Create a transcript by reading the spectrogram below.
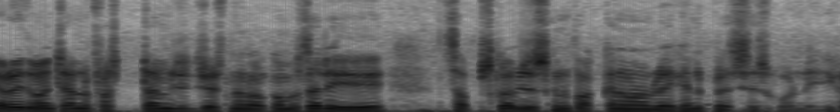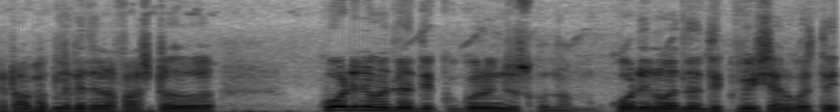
ఎవరైతే మన ఛానల్ ఫస్ట్ టైం విజిట్ చేస్తున్నారో ఒకసారి సబ్స్క్రైబ్ చేసుకుని పక్కన మన బ్లైక్ అని ప్రెస్ చేసుకోండి. ఇక టాపిక్లకి అయితే ఫస్ట్ కోడిని వదిలే దిక్కు గురించి చూసుకుందాం. కోడిని వదిలే దిక్కు విషయానికి వస్తే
